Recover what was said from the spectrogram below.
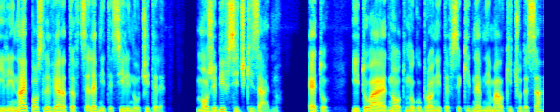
или най-после вярата в целебните сили на учителя? Може би всички заедно. Ето, и това е едно от многобройните всекидневни малки чудеса,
